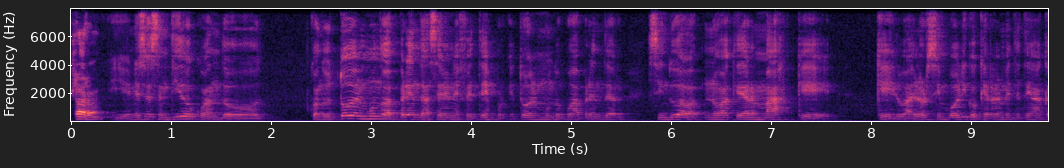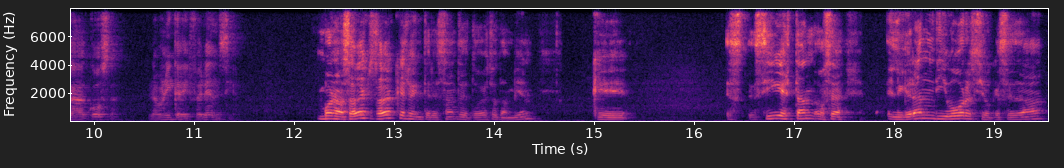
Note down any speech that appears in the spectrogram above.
Claro. Y en ese sentido, cuando cuando todo el mundo aprenda a hacer NFTs, porque todo el mundo puede aprender, sin duda no va a quedar más que, el valor simbólico que realmente tenga cada cosa, la única diferencia. Bueno, ¿sabes, ¿sabes qué es lo interesante de todo esto también? Que sigue estando, o sea, el gran divorcio que se da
